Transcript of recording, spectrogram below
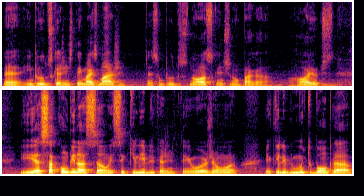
né, em produtos que a gente tem mais margem, né, são produtos nossos que a gente não paga royalties. E essa combinação, esse equilíbrio que a gente tem hoje é um equilíbrio muito bom para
